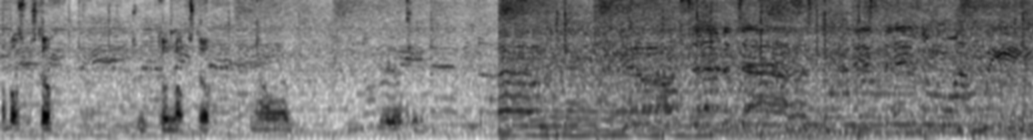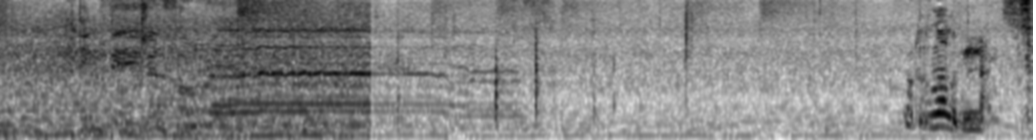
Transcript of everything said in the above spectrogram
I've bought some stuff, some Dunlop stuff. and I'll um, give it a clean. Doesn't that look nice?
